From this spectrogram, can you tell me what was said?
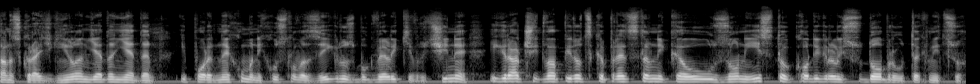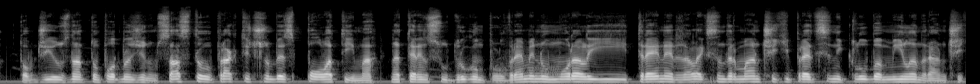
Tanas Korajić Gnjilan 1-1 i pored nehumanih uslova za igru zbog velike vrućine, igrači dva pirotska predstavnika u zoni istok odigrali su dobru utakmicu. Top G u znatno podmlađenom sastavu, praktično bez pola tima. Na teren su u drugom poluvremenu morali i trener Aleksandar Mančić i predsednik kluba Milan Rančić.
